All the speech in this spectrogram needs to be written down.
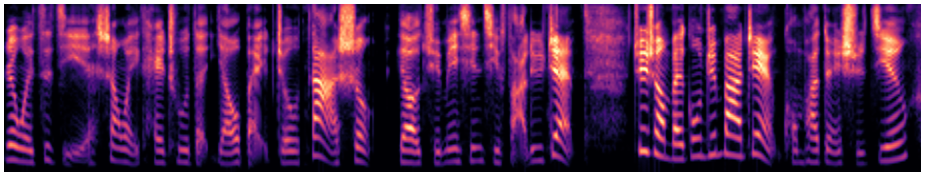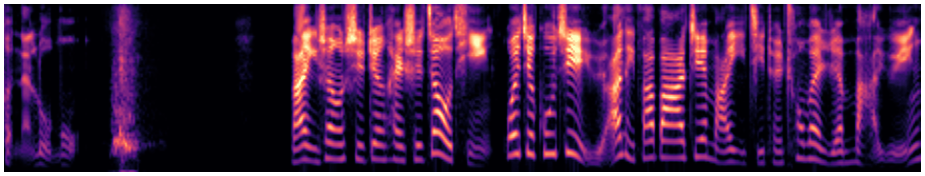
认为自己尚未开出的摇摆州大胜，要全面掀起法律战。这场白宫争霸战恐怕短时间很难落幕。蚂蚁上市震撼式叫停，外界估计与阿里巴巴兼蚂蚁集团创办人马云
